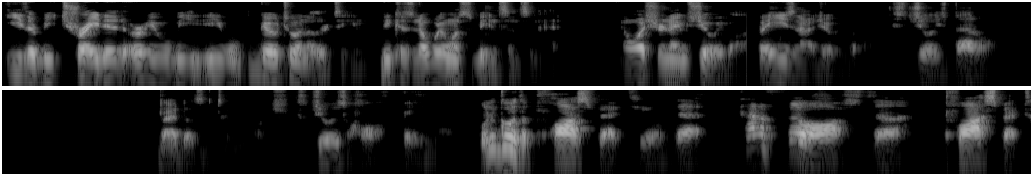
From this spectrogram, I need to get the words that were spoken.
either be traded or he will be he will go to another team because nobody wants to be in Cincinnati unless your name's Joey Votto, but he's not Joey Votto. It's Joey's battle. That doesn't take much. It's Joey's Hall of Fame. I want to go with the prospect here that kind of fell off the prospect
